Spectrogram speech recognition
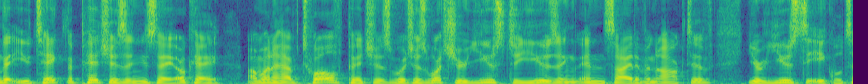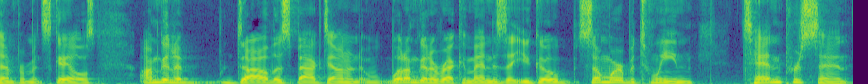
that you take the pitches and you say, okay, I'm going to have 12 pitches, which is what you're used to using inside of an octave. You're used to equal temperament scales. I'm going to dial this back down, and what I'm going to recommend is that you go somewhere between 10%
